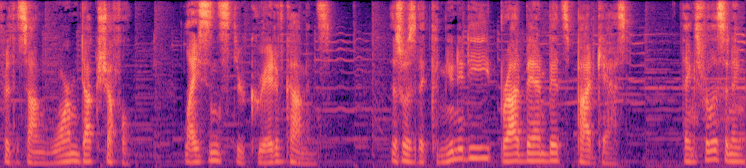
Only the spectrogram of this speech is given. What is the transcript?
for the song Warm Duck Shuffle, licensed through Creative Commons. This was the Community Broadband Bits podcast. Thanks for listening.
